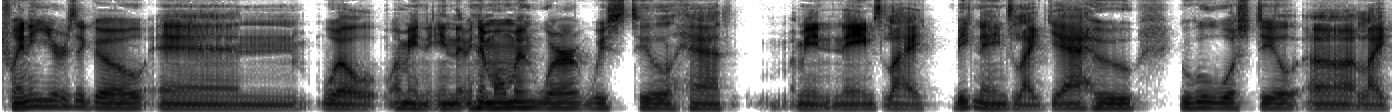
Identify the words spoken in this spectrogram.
20 years ago and well i mean in, the, in a moment where we still had i mean names like big names like yahoo google was still uh, like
